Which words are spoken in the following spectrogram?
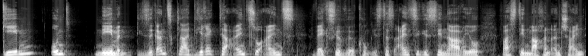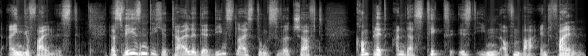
geben und nehmen. Diese ganz klar direkte 1 zu 1 Wechselwirkung ist das einzige Szenario, was den Machern anscheinend eingefallen ist. Dass wesentliche Teile der Dienstleistungswirtschaft komplett anders tickt, ist ihnen offenbar entfallen.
